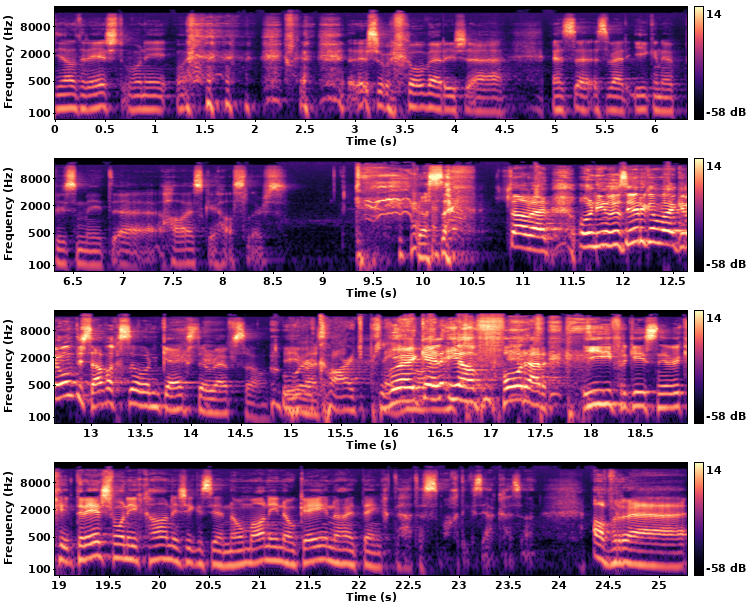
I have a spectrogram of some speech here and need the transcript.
ja, der erste, wo ich, der erste, wo ich gekommen wäre, ist, äh, es, äh, es wäre irgendetwas mit äh, HSG Hustlers. das, da wär, und aus irgendeinem Grund ist es einfach so ein Gangster-Rap-Song. Work hard, play Work, hard. ich habe vorher, ich vergesse nicht wirklich, der erste, den ich kann, ist irgendwie No Money, No Gain. Und dann habe ich gedacht, ah, das macht irgendwie auch keinen Sinn. Aber äh,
